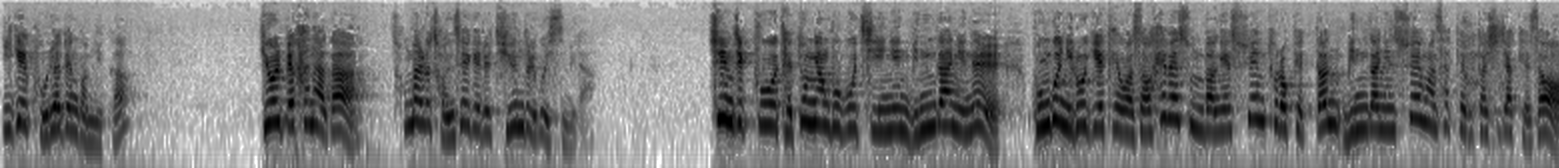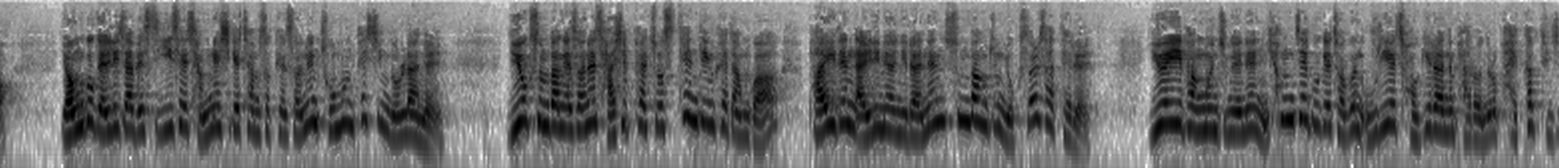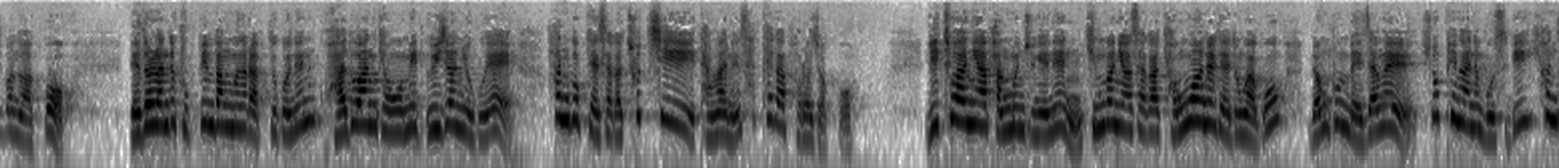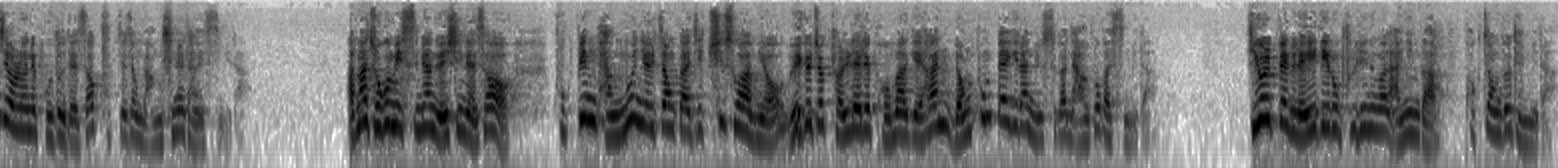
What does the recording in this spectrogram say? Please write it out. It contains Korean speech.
이게 고려된 겁니까? 기올백 하나가 정말로 전 세계를 뒤흔들고 있습니다. 취임 직후 대통령 부부 지인인 민간인을 공군 1호기에 태워서 해외 순방에 수행토록 했던 민간인 수행원 사태부터 시작해서 영국 엘리자베스 2세 장례식에 참석해서는 조문 패싱 논란을 뉴욕 순방에서는 48초 스탠딩 회담과 바이든 날리면이라는 순방 중 욕설 사태를 UAE 방문 중에는 형제국의 적은 우리의 적이라는 발언으로 발칵 뒤집어 놓았고 네덜란드 국빈 방문을 앞두고는 과도한 경호 및 의전 요구에 한국 대사가 초치당하는 사태가 벌어졌고 리투아니아 방문 중에는 김건희 여사가 경호원을 대동하고 명품 매장을 쇼핑하는 모습이 현지 언론에 보도돼서 국제적 망신을 당했습니다. 아마 조금 있으면 외신에서 국빈 방문 일정까지 취소하며 외교적 결례를 범하게 한 명품백이란 뉴스가 나올 것 같습니다. 디올백 레이디로 불리는 건 아닌가 걱정도 됩니다.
